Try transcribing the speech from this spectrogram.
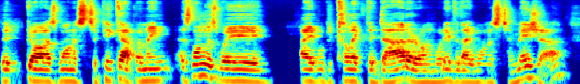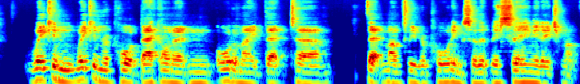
that guys want us to pick up. I mean, as long as we're able to collect the data on whatever they want us to measure, we can we can report back on it and automate that uh, that monthly reporting so that they're seeing it each month.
